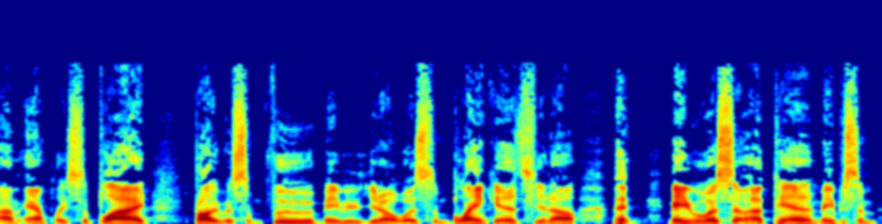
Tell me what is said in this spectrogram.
I'm amply supplied, probably with some food, maybe you know, with some blankets, you know, maybe with some a pen, maybe some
